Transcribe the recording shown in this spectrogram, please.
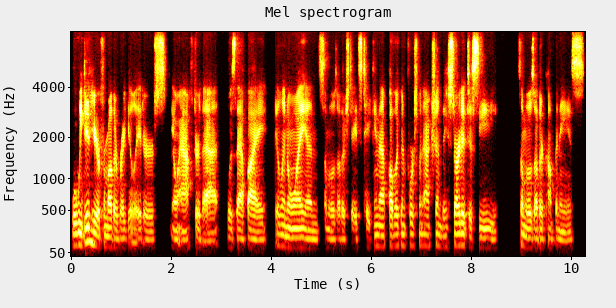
What we did hear from other regulators, you know, after that was that by Illinois and some of those other states taking that public enforcement action, they started to see some of those other companies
